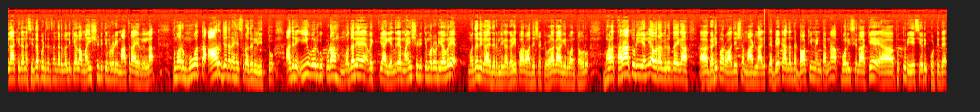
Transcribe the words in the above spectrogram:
ಇಲಾಖೆ ಇದನ್ನು ಸಿದ್ಧಪಡಿಸಿದ ಸಂದರ್ಭದಲ್ಲಿ ಕೇವಲ ಮೈಶಿಡಿ ತಿಮರೋಡಿ ಮಾತ್ರ ಇರಲಿಲ್ಲ. ಸುಮಾರು ಮೂವತ್ತ ಆರು ಜನರ ಹೆಸರು ಅದರಲ್ಲಿ ಇತ್ತು. ಆದರೆ ಈವರೆಗೂ ಕೂಡ ಮೊದಲನೇ ವ್ಯಕ್ತಿಯಾಗಿ ಅಂದರೆ ಮಹೇಶ್ವರಿ ತಿಮ್ಮರೋಡಿ ಅವರೇ ಮೊದಲಿಗ ಇದರಲ್ಲಿ ಈಗ ಗಡಿಪಾರು ಆದೇಶಕ್ಕೆ ಒಳಗಾಗಿರುವಂಥವರು ಬಹಳ ತರಾತುರಿಯಲ್ಲಿ ಅವರ ವಿರುದ್ಧ ಈಗ ಗಡಿಪಾರು ಆದೇಶ ಮಾಡಲಾಗಿದೆ. ಬೇಕಾದಂಥ ಡಾಕ್ಯುಮೆಂಟನ್ನು ಪೊಲೀಸ್ ಇಲಾಖೆ ಪುತ್ತೂರು ಎ ಸಿ ಅವರಿಗೆ ಕೊಟ್ಟಿದೆ.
